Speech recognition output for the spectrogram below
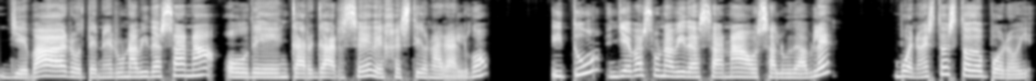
llevar o tener una vida sana o de encargarse de gestionar algo. ¿Y tú llevas una vida sana o saludable? Bueno, esto es todo por hoy.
